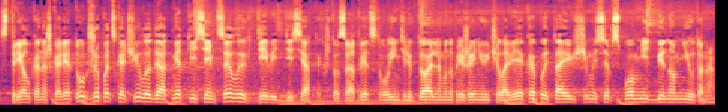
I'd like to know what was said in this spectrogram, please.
Стрелка на шкале тут же подскочила до отметки 7,9, что соответствовало интеллектуальному напряжению человека, пытающемуся вспомнить бином Ньютона.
